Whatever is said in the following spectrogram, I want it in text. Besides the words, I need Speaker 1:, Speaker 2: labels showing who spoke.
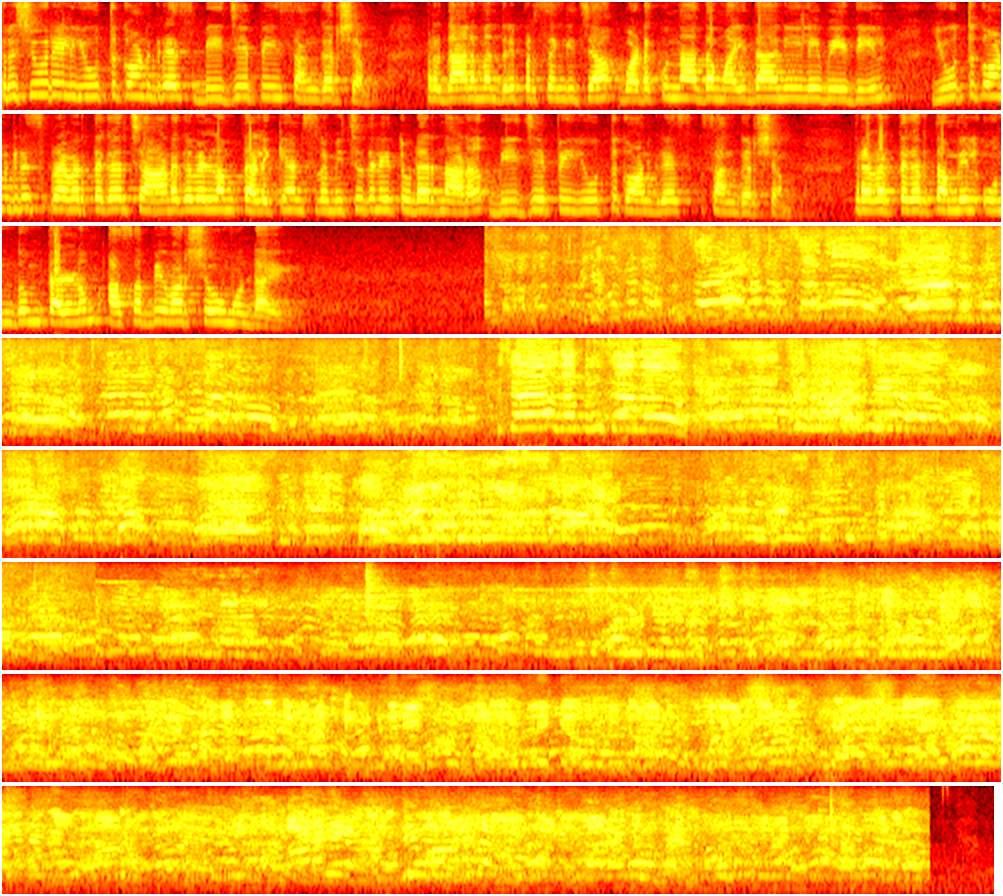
Speaker 1: തൃശൂരിൽ youth Congress B J P സംഘർഷം. പ്രധാനമന്ത്രി പ്രസംഗിച്ച വടക്കുന്നാഥ മൈതാനിയിലെ വേദിയിൽ യൂത്ത് കോൺഗ്രസ് പ്രവർത്തകർ ചാണകവെള്ളം തളിക്കാൻ ശ്രമിച്ചതിനെ തുടർന്നാണ് B J P youth Congress സംഘർഷം. പ്രവർത്തകർ തമ്മിൽ ഉന്തും തള്ളും അസഭ്യവർഷവും ഉണ്ടായി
